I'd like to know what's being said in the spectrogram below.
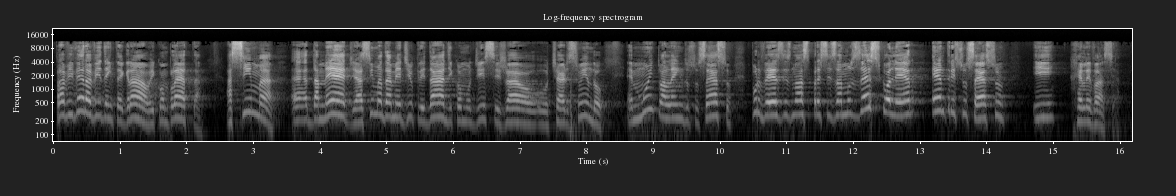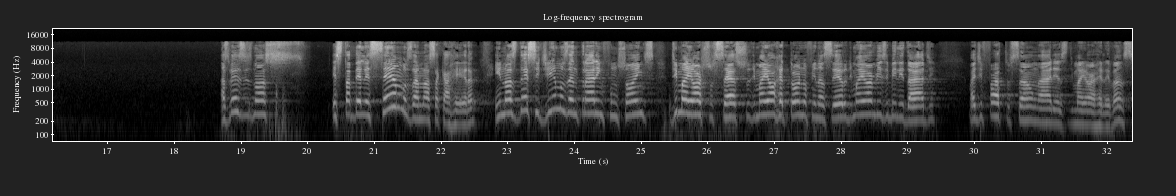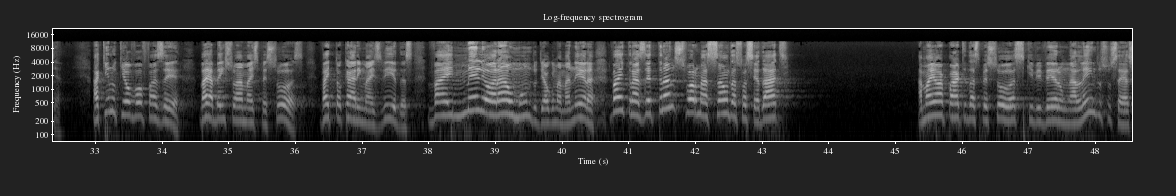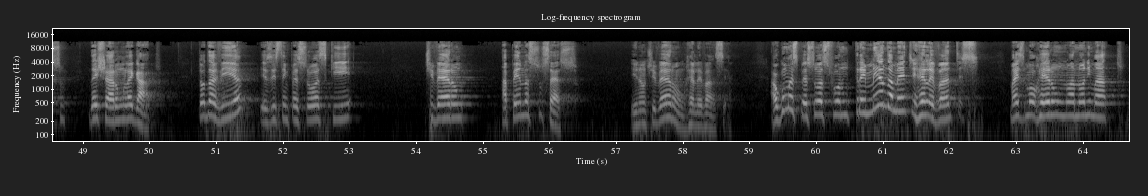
Para viver a vida integral e completa, acima eh, da média, acima da mediocridade, como disse já o, o Charles Swindoll, é muito além do sucesso, por vezes nós precisamos escolher entre sucesso e relevância. Às vezes nós estabelecemos a nossa carreira e nós decidimos entrar em funções de maior sucesso, de maior retorno financeiro, de maior visibilidade mas de fato são áreas de maior relevância? Aquilo que eu vou fazer vai abençoar mais pessoas? Vai tocar em mais vidas? Vai melhorar o mundo de alguma maneira? Vai trazer transformação da sociedade? A maior parte das pessoas que viveram além do sucesso deixaram um legado. Todavia, existem pessoas que tiveram apenas sucesso e não tiveram relevância. Algumas pessoas foram tremendamente relevantes, mas morreram no anonimato.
